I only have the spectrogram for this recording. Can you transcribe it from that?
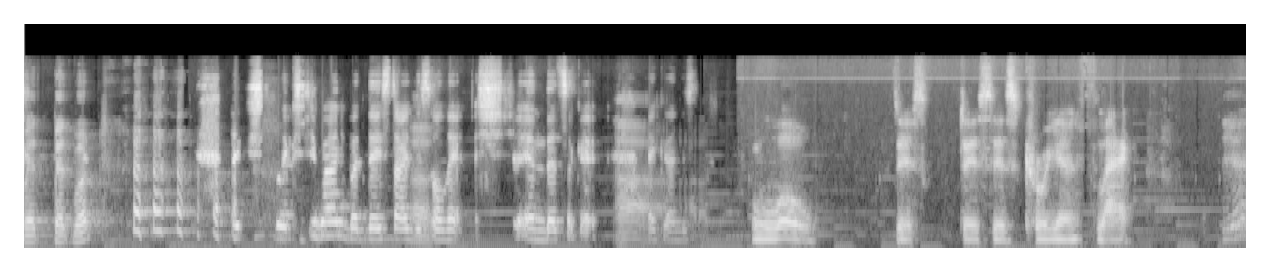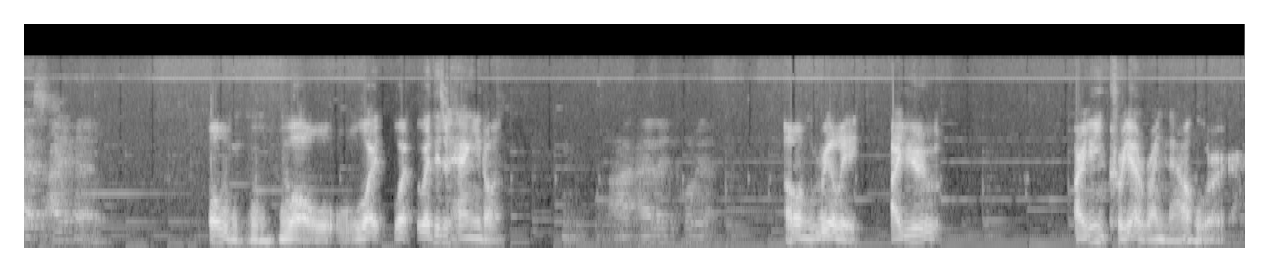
bad bad word. like sh, like shiba, but they start this Ah. only sh, and that's okay. ah, I can understand. Whoa, this this is Korean flag. Yes, I have. Oh, whoa! What what where did you hang it on? I, I like Korea. Oh, really? Are you are you in Korea right now or?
